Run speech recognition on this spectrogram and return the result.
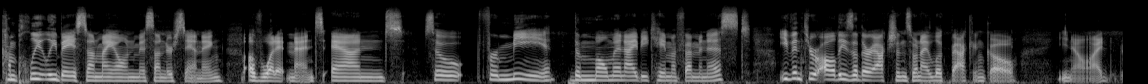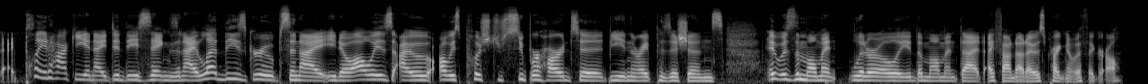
completely based on my own misunderstanding of what it meant. And so for me, the moment I became a feminist, even through all these other actions, when I look back and go, you know, I, I played hockey and I did these things and I led these groups and I, you know, always I always pushed super hard to be in the right positions. It was the moment, literally the moment that I found out I was pregnant with a girl.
